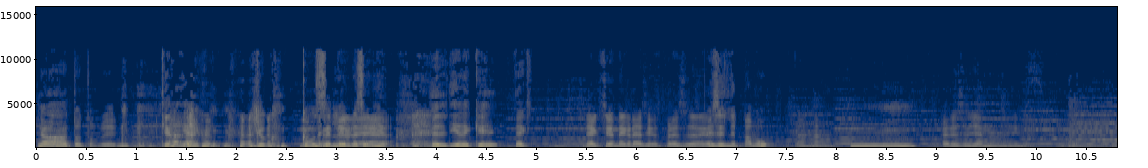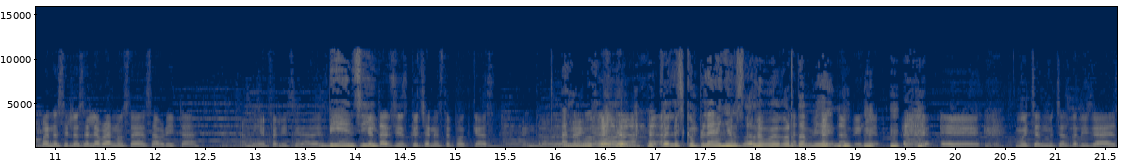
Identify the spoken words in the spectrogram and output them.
¿no? No, Toto. eh, ¿Qué día? ¿Cómo se celebra ese día? ¿El día de qué? ¿Es De acción de gracias, pero eso es. el de pavo? Ajá, Mm, pero eso ya no es. Bueno, si lo celebran ustedes ahorita, también felicidades. bien, sí. ¿Qué tal si escuchan este podcast dentro de A un lo año? mejor. Feliz cumpleaños, a lo mejor también. También. Eh, muchas, muchas felicidades.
